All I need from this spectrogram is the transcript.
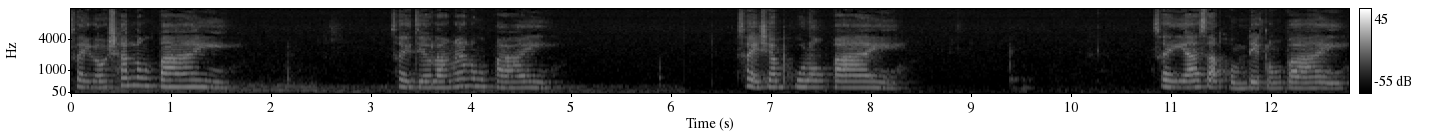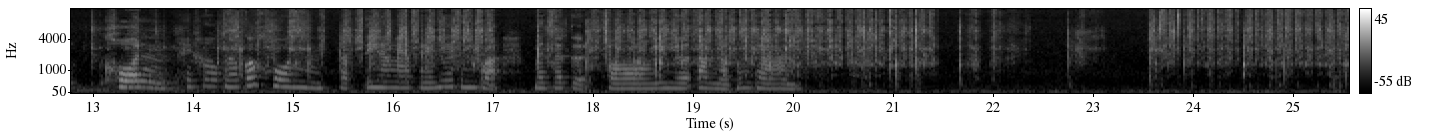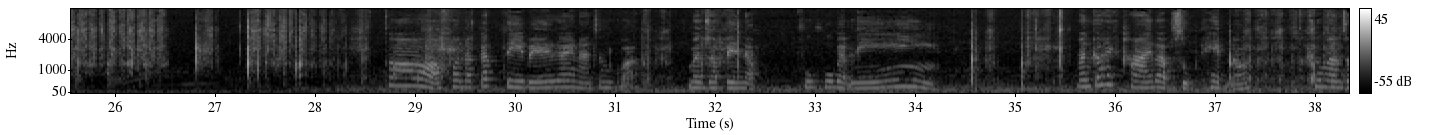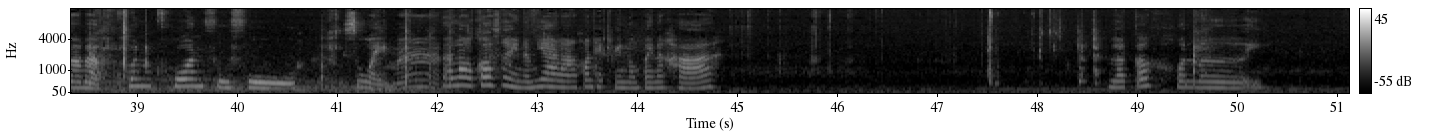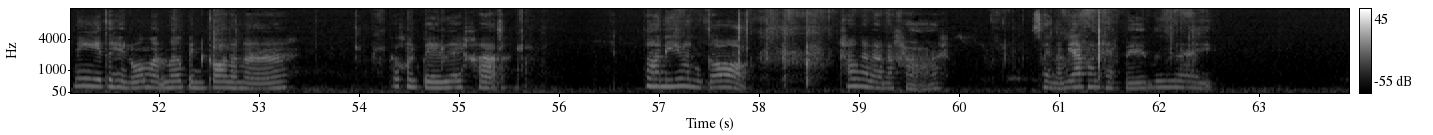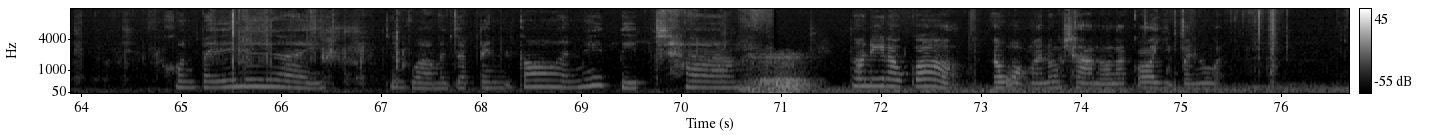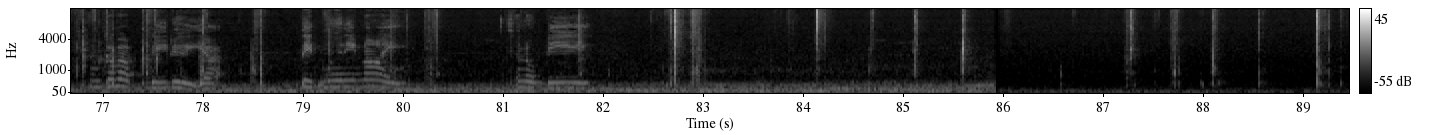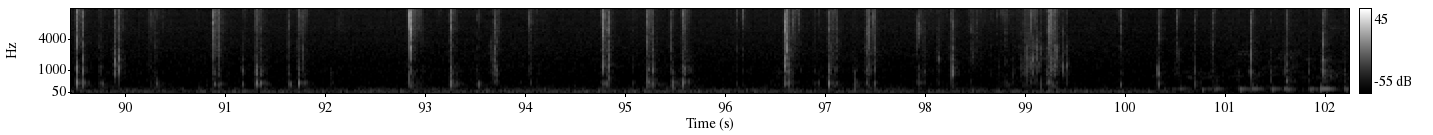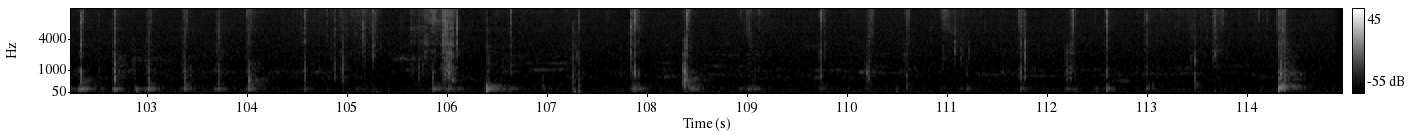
ใส่โลชั่นลงไป ใส่เจลล้างหน้าลงไป ใส่แชมพูลงไป ใส่ยาสระผมเด็กลงไป คนให้เข้าแล้วก็คนแบบตีแรงๆไปเรื่อยๆจนกว่า มันจะเกิดฟองเยอะๆตามเราต้องการ ก็คนแล้วก็ตีไปเรื่อยๆนะจนกว่า มันจะเป็นแบบฟูๆแบบนี้ มันก็คล้ายๆแบบสุกเห็ดเนาะคือมันจะแบบข้นๆฟูๆสวยมาก แล้วเราก็ใส่น้ำยาล้างคอนแทคเลนส์ลงไปนะคะ แล้วก็คนเลย นี่จะเห็นว่ามันเริ่มเป็นก้อนแล้วนะ ก็คนไปเรื่อยค่ะ ตอนนี้มันก็เข้ากั นแล้วนะคะ ใส่น้ำยาคอนแทคไปเรื่อยๆคนไปเรื่อยๆจนกว่ามันจะเป็นก้อนไม่ติดชาม ตอนนี้เราก็เอาออกมานอกชามแล้วแล้วก็หยิบมานวด มันก็แบบดีดื๋ยอะติดมือนิดหน่อย สนุกดี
